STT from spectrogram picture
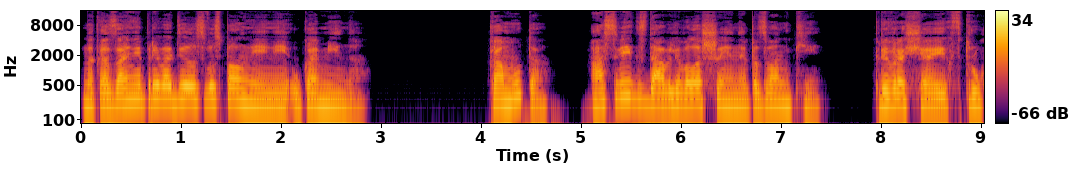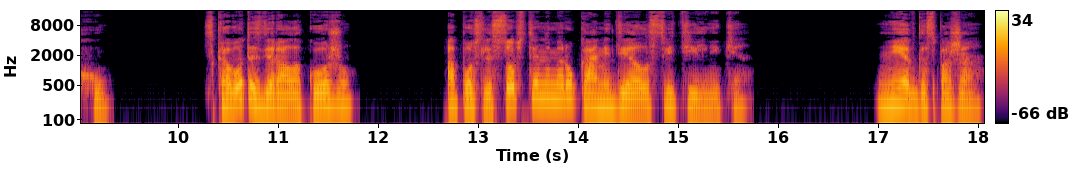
Наказание приводилось в исполнении у камина. Кому-то Асвейк сдавливала шейные позвонки, превращая их в труху. С кого-то сдирала кожу, а после собственными руками делала светильники. Нет, госпожа.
